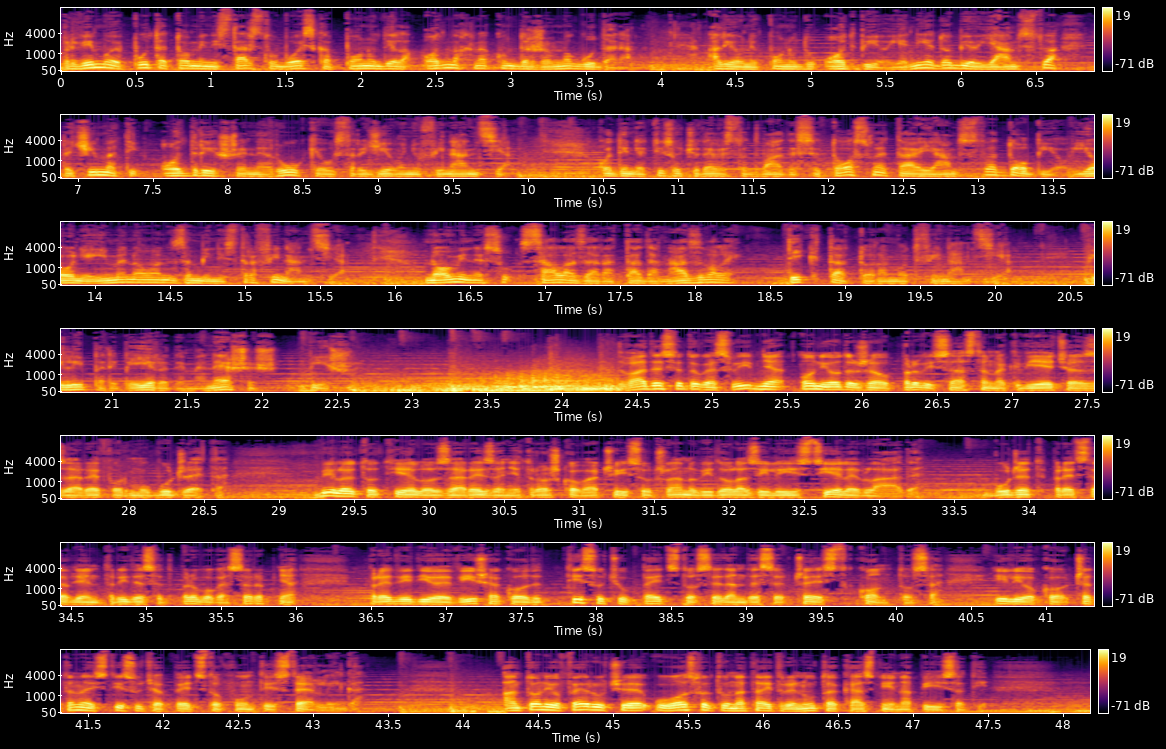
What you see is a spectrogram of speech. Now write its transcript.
Prvi mu je puta to ministarstvo vojska ponudila odmah nakon državnog udara, ali on je ponudu odbio jer nije dobio jamstva da će imati odrišene ruke u sređivanju financija. Godine 1928. ta je jamstva dobio i on je imenovan za ministra financija. Novine su Salazara tada nazvale diktatorom od financija. Filipe Ribeiro de Menešeš piše. 20. svibnja on je održao prvi sastanak vijeća za reformu budžeta. Bilo je to tijelo za rezanje troškova čiji su članovi dolazili iz cijele vlade. Budžet predstavljen 31. srpnja predvidio je višak od 1576 kontosa ili oko 14.500 funti sterlinga. Antonio Feru će u osvrtu na taj trenutak kasnije napisati.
